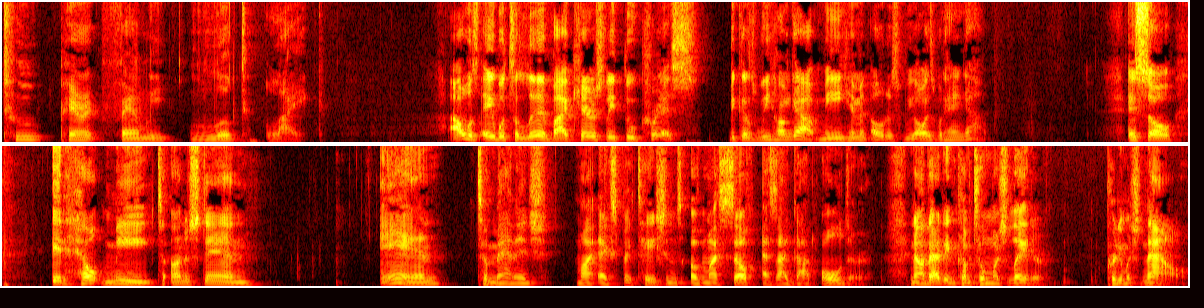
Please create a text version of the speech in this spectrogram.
two parent family looked like. I was able to live vicariously through Chris because we hung out. Me, him, and Otis, we always would hang out. And so it helped me to understand and to manage my expectations of myself as I got older. Now, that didn't come till much later, pretty much now,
